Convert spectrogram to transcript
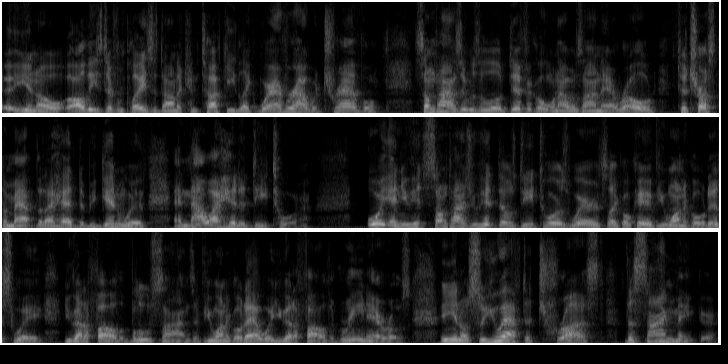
uh, you know, all these different places down to Kentucky. Like wherever I would travel, sometimes it was a little difficult when I was on that road to trust the map that I had to begin with. And now I hit a detour or and you hit sometimes you hit those detours where it's like okay if you want to go this way you got to follow the blue signs. If you want to go that way you got to follow the green arrows. You know so you have to trust the sign maker.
